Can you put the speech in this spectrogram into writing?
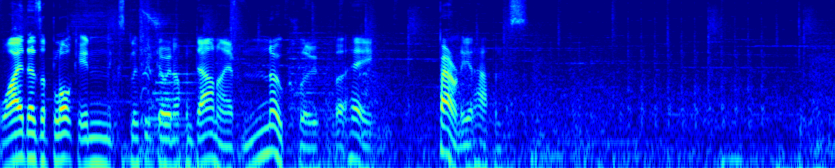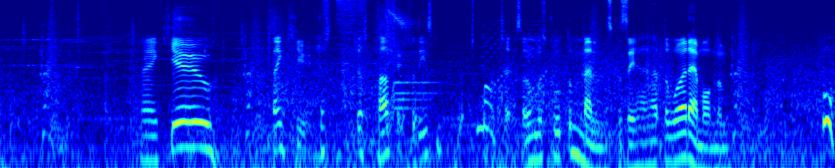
Why there's a block in inexplicably going up and down, I have no clue. But hey, apparently it happens. Thank you. Thank you. Just just perfect for these tomatoes. I almost called them melons because they had the word M on them. Whew.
